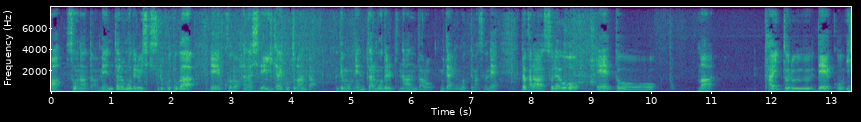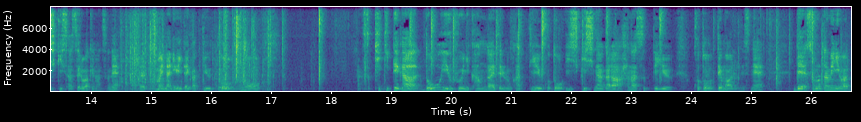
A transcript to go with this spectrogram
あ、そうなんだ。メンタルモデルを意識することが、えー、この話で言いたいことなんだ。でもメンタルモデルって何だろうみたいに思ってますよね。だからそれを、えっ、ー、と、まあ、タイトルでこう意識させるわけなんですよね。つまり何が言いたいかっていうと、その、聞き手がどういうふうに考えてるのかっていうことを意識しながら話すっていうことでもあるんですね。で、そのためには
